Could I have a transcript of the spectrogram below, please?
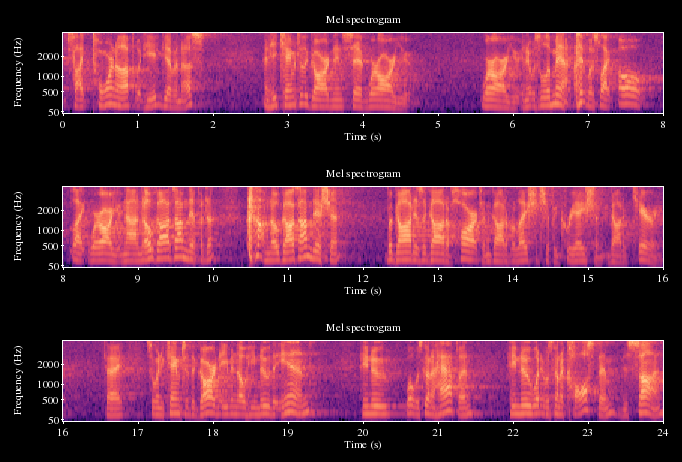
it's like torn up what he had given us. And he came to the garden and said, Where are you? Where are you? And it was a lament. It was like, Oh, like, where are you? Now, I know God's omnipotent, I know God's omniscient, but God is a God of heart and a God of relationship and creation, a God of caring. Okay? So when he came to the garden, even though he knew the end, he knew what was going to happen, he knew what it was going to cost him, his son.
